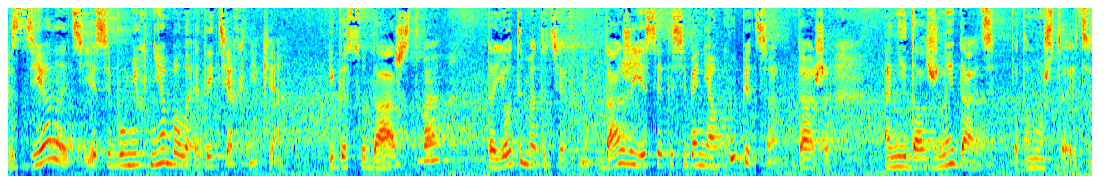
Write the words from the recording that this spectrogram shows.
сделать, если бы у них не было этой техники. И государство дает им эту технику. Даже если это себя не окупится, даже они должны дать, потому что эти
